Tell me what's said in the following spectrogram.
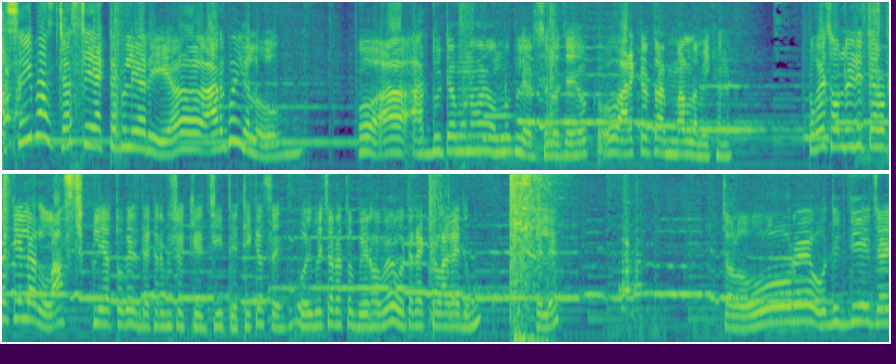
আসেই বাস জাস্ট এই একটা প্লেয়ারই আর কই গেল? ও আর দুইটা মনে হয় অন্য প্লেয়ার ছিল, যাই হোক। ও, আরেকটা তো আমি মারলাম এখানে। তো গাইস অলরেডি তেরোটা কিল আর লাস্ট প্লেয়ার তো গাইস দেখার বিষয় কে জিতে, ঠিক আছে? ওই বেচারা তো বের হবে, ওটার একটা লাগাই দেবো। খেলে। চলো, ওরে, ওদিক দিয়ে যাই,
